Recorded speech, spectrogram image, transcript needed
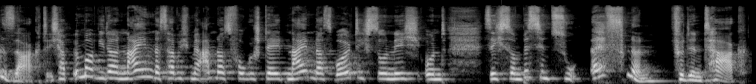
gesagt. Ich habe immer wieder Nein, das habe ich mir anders vorgestellt, Nein, das wollte ich so nicht und sich so ein bisschen zu öffnen für den Tag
